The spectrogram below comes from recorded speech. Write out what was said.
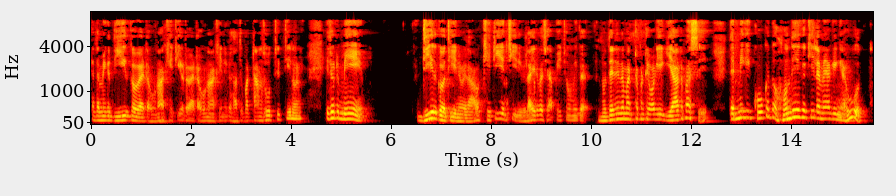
එතන මේක දීර්ඝව වැටුණා කෙටියට වැටුණා කියන එක සතිපට්ඨාන සූත්‍රයේ තියෙනවානේ. ඒකට මේ දීර්ඝව තියෙන වෙලාව කෙටියෙන් තියෙන වෙලාව ඊට පස්සේ අපි හිතමු මේක නොදැනෙන මට්ටමට වගේ ගියාට පස්සේ දැන් මේකේ කෝකද හොඳ එක කියලා මෑගෙන් ඇහුවොත්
